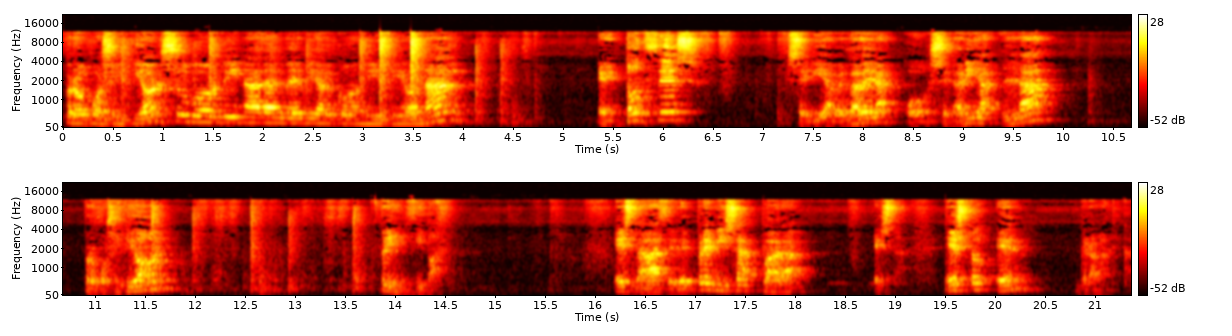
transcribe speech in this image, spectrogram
proposición subordinada al verbial condicional, entonces sería verdadera o se daría la proposición principal. Esta hace de premisa para esta. Esto en gramática.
